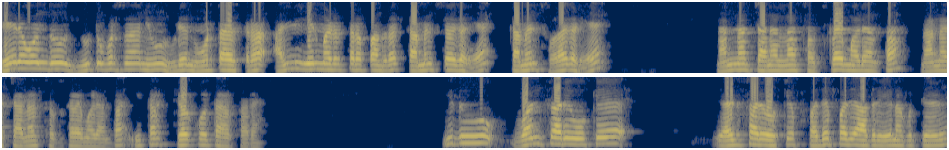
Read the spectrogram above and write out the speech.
ಬೇರೆ ಒಂದು ಯೂಟ್ಯೂಬರ್ಸ್ ನೀವು ವಿಡಿಯೋ ನೋಡ್ತಾ ಇರ್ತೀರ, ಅಲ್ಲಿ ಏನ್ ಮಾಡಿರ್ತಾರಪ್ಪ ಅಂದ್ರೆ ಕಮೆಂಟ್ಸ್ ಕೆಳಗಡೆ ಕಮೆಂಟ್ಸ್ ಒಳಗಡೆ ನನ್ನ ಚಾನೆಲ್ನ ಸಬ್ಸ್ಕ್ರೈಬ್ ಮಾಡಿ ಅಂತ, ನನ್ನ ಚಾನೆಲ್ ಸಬ್ಸ್ಕ್ರೈಬ್ ಮಾಡಿ ಅಂತ ಈ ತರ ಕೇಳ್ಕೊಳ್ತಾ ಇರ್ತಾರೆ. ಇದು ಒಂದ್ ಸಾರಿ ಓಕೆ ಎರಡು ಸಾರಿ ಓಕೆ ಪದೇ ಪದೇ ಆದ್ರೆ ಏನಾಗುತ್ತೆ ಹೇಳಿ?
